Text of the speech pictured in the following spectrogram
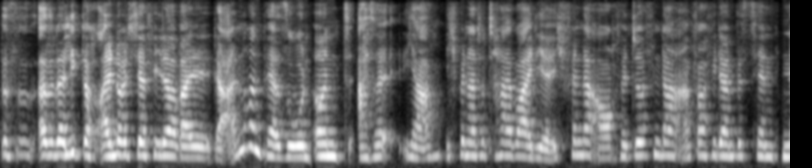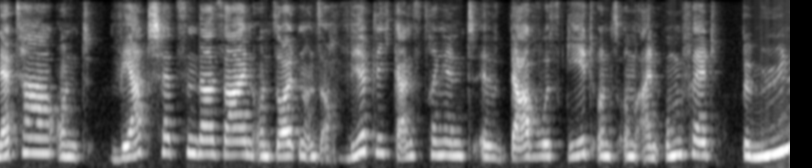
das ist, also da liegt doch eindeutig der Fehler bei der anderen Person. Und also ja, ich bin da total bei dir. Ich finde auch, wir dürfen da einfach wieder ein bisschen netter und wertschätzender sein und sollten uns auch wirklich ganz dringend äh, da, wo es geht, uns um ein Umfeld bemühen,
